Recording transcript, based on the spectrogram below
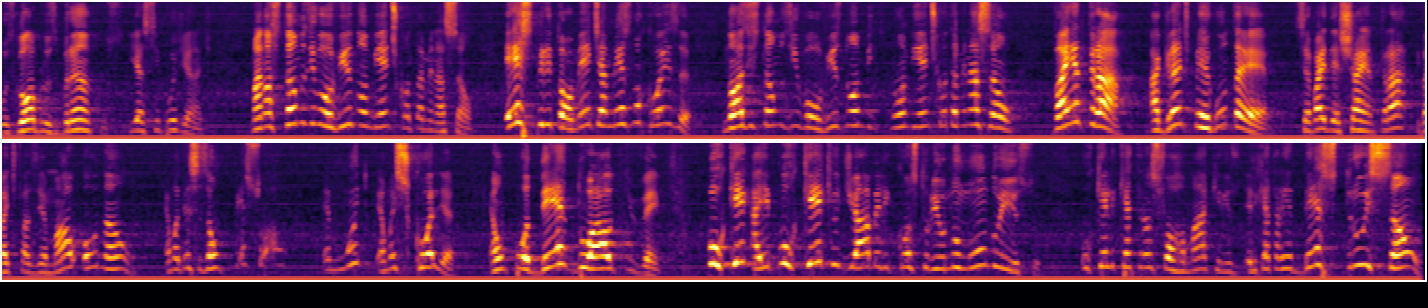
os glóbulos brancos e assim por diante. Mas nós estamos envolvidos no ambiente de contaminação. Espiritualmente é a mesma coisa. Nós estamos envolvidos no, ambi no ambiente de contaminação. Vai entrar. A grande pergunta é: você vai deixar entrar e vai te fazer mal ou não? é uma decisão pessoal, é muito, é uma escolha, é um poder do alto que vem. Por que, aí por que, que o diabo ele construiu no mundo isso? Porque ele quer transformar, queridos, ele quer trazer destruição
